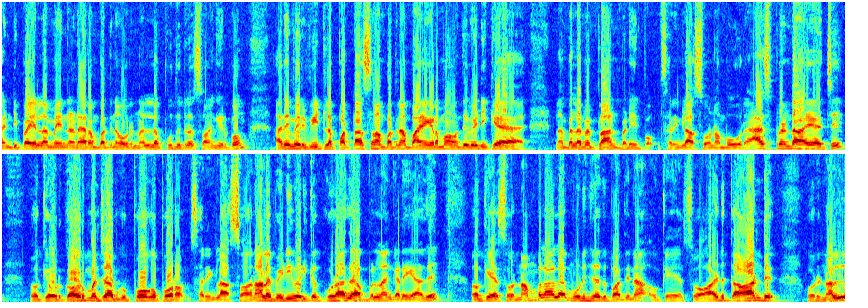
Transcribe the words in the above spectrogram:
கண்டிப்பாக எல்லாமே இந்த நேரம் பார்த்தீங்கன்னா ஒரு நல்ல புது ட்ரெஸ் வாங்கியிருப்போம். அதேமாதிரி வீட்டில் பட்டாசுலாம் பார்த்தீங்கன்னா பயங்கரமாக வந்து வெடிக்க நம்ம எல்லாமே பிளான் பண்ணியிருப்போம் சரிங்களா? ஸோ நம்ம ஒரு ஆஸ்பிரண்டாக ஆயாச்சு. ஓகே ஒரு கவர்மெண்ட் ஜாபுக்கு போக போகிறோம் சரிங்களா? ஸோ அதனால் வெடி வெடிக்கக்கூடாது அப்படிலாம் கிடையாது. ஓகே ஸோ நம்மளால் முடிஞ்சது பார்த்தீங்கன்னா ஓகே ஸோ அடுத்த ஆண்டு ஒரு நல்ல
